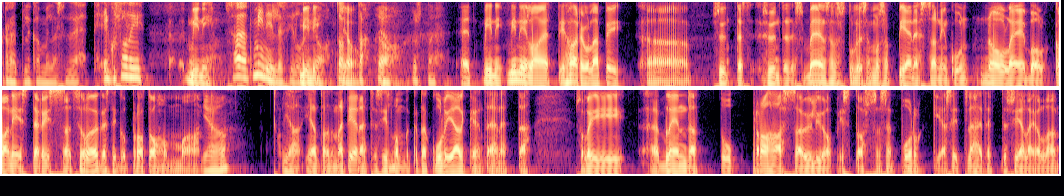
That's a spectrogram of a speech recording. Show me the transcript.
replika, millä se tehtiin? Eikö se oli... Mini. Sä ajat Minille silloin, Mini, joo. Totta, joo, joo just näin. Et mini, minillä ajettiin Harju läpi äh, synteettisessä bensalla, se tuli semmoisessa pienessä niin kuin no-label kanisterissa, että se oli oikeasti kuin protohommaa. Joo. Ja, ja tuota, mä tiedän, että se silloin, kun kuulin jälkeen että se oli äh, blendattu Prahassa yliopistossa se purkki ja sitten lähetetty siellä jollain,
